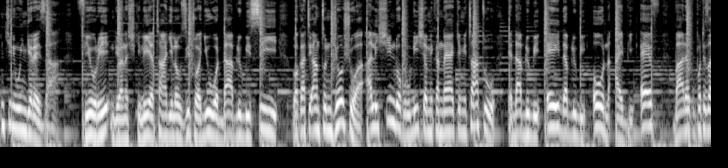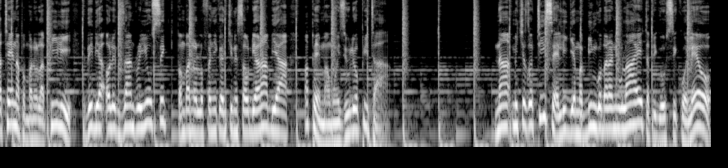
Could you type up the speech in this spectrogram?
nchini Uingereza. Fury ndio anashikilia taji la uzito wa juu wa WBC wakati Anton Joshua alishindwa kurudisha mikanda yake mitatu ya WBA, WBO na IBF baada ya kupoteza tena pambano la pili dhidi ya Alexander Usyk, pambano lilofanyika nchini Saudi Arabia mapema mwezi uliopita na michezo tisa ya ligi ya mabingwa barani Ulaya itapigwa usiku wa leo,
